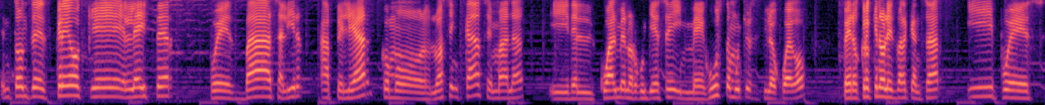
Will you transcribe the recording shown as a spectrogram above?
Entonces creo que el Leicester pues va a salir a pelear como lo hacen cada semana y del cual me enorgullece y me gusta mucho ese estilo de juego, pero creo que no les va a alcanzar. Y pues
